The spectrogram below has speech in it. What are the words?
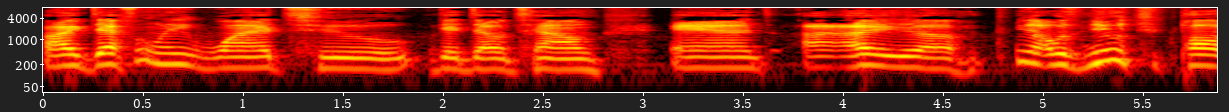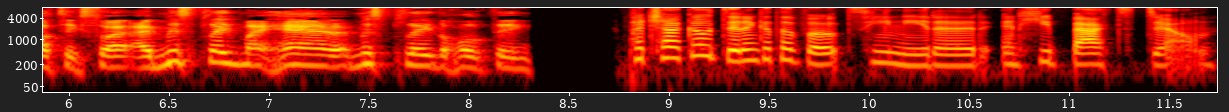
I definitely wanted to get downtown, and I, uh, you know, I was new to politics, so I, I misplayed my hand. I misplayed the whole thing. Pacheco didn't get the votes he needed, and he backed down.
